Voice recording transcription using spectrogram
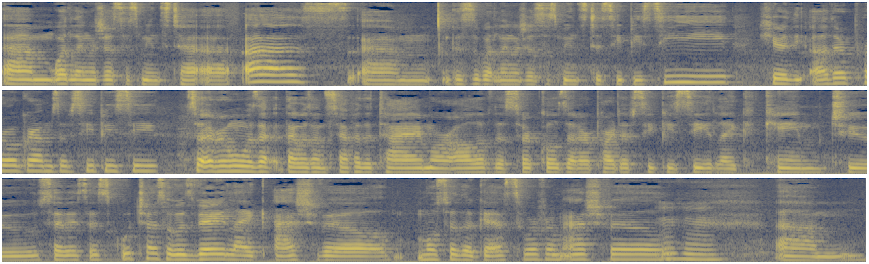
um, what language justice means to uh, us, um, this is what language justice means to CPC, here are the other programs of CPC. So everyone was that was on staff at the time, or all of the circles that are part of CPC, like came to Se Escucha. So it was very like Asheville. Most of the guests were from Asheville. Um,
